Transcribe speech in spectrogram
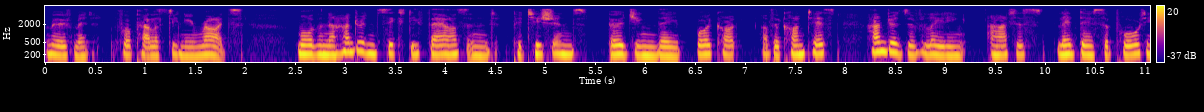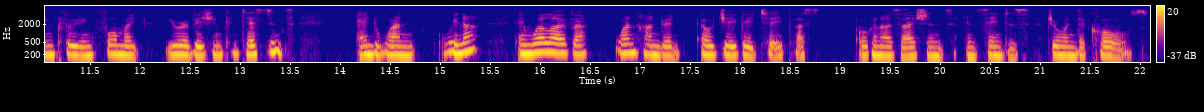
movement for Palestinian rights. More than 160,000 petitions urging the boycott of the contest. Hundreds of leading artists lent their support, including former Eurovision contestants and one winner, and well over 100 LGBT plus organisations and centres joined the calls.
